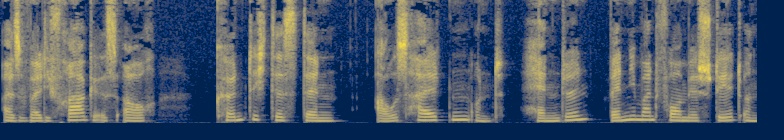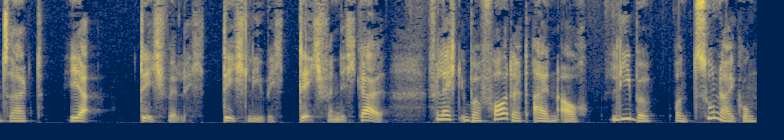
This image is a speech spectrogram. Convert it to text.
Also, weil die Frage ist auch, könnte ich das denn aushalten und handeln, wenn jemand vor mir steht und sagt, ja, dich will ich, dich liebe ich, dich finde ich geil. Vielleicht überfordert einen auch Liebe und Zuneigung.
